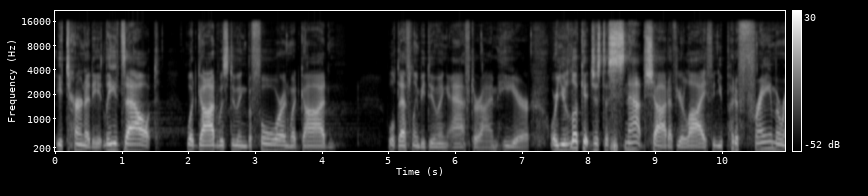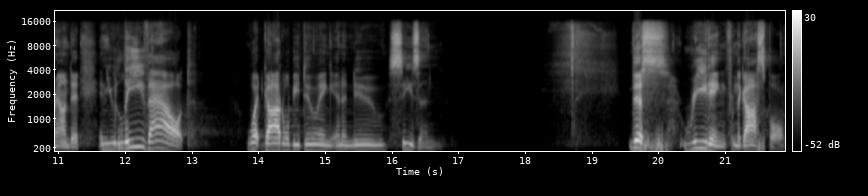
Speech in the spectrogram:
eternity. It leads out what God was doing before and what God will definitely be doing after I'm here. Or you look at just a snapshot of your life and you put a frame around it and you leave out what God will be doing in a new season. This reading from the gospel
